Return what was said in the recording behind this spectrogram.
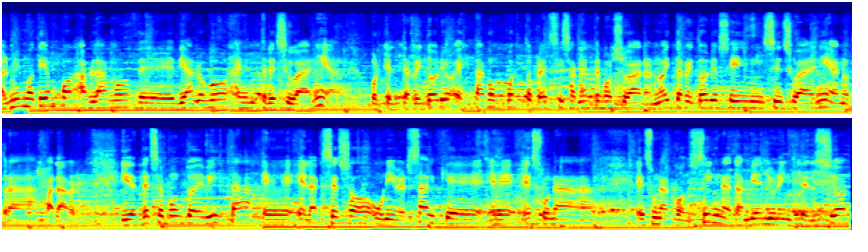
Al mismo tiempo, hablamos de diálogo entre ciudadanía, porque el territorio está compuesto precisamente por ciudadanos, no hay territorio sin, ciudadanía en otras palabras. Y desde ese punto de vista eh, el acceso universal que eh, es, una, es una consigna también y una intención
